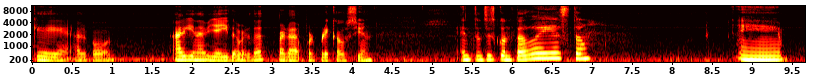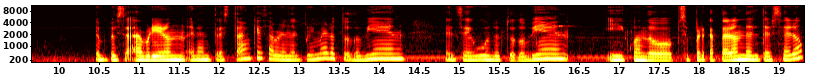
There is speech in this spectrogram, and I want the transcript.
que algo alguien había ido, ¿verdad? Para por precaución. Entonces con todo esto eh, empeza- abrieron, eran tres tanques, abrieron el primero, todo bien, el segundo, todo bien, y cuando se percataron del tercero,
